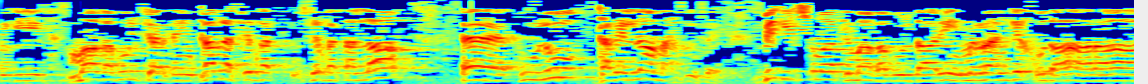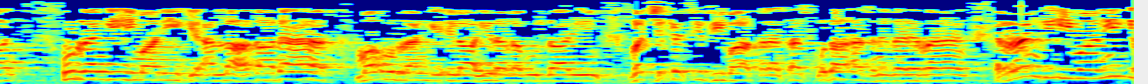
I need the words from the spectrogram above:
بگید ما قبول کردیم قبل سبغت الله قولو قبلنا محذوفه بگید شما که ما قبول داریم رنگ خدا را. اون رنگ ایمانی که الله داده ما اون رنگ الهی را قبول داریم. و چه کسی زیبا است از خدا از نظر رنگ. رنگ ایمانی که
